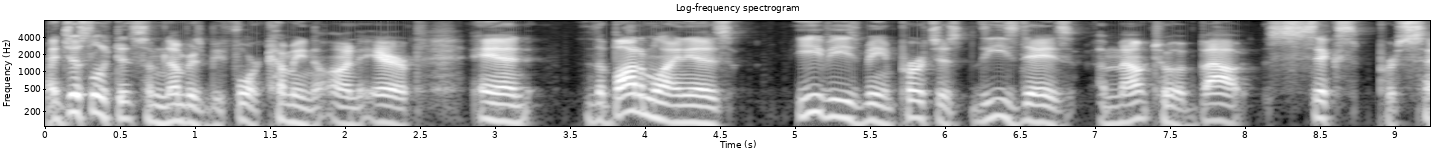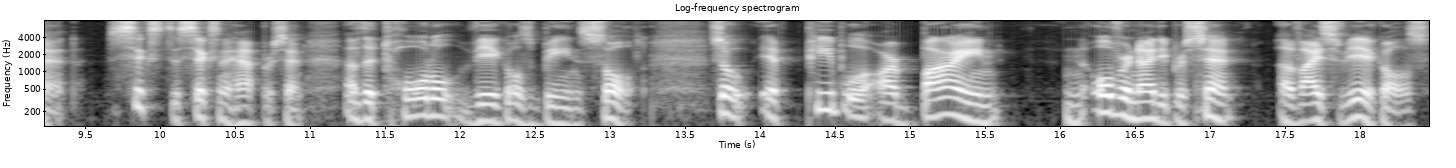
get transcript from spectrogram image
I just looked at some numbers before coming on air, and the bottom line is EVs being purchased these days amount to about 6%. 6 to 6.5% of the total vehicles being sold. So if people are buying over 90% of ICE vehicles,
